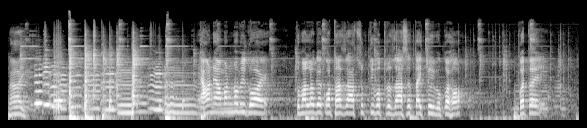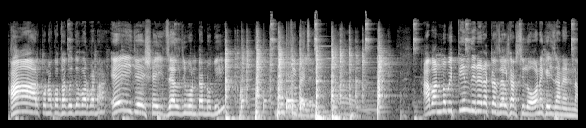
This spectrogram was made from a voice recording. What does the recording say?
নাই। এখন আমার নবী কয় তোমার লগে কথা যা, চুক্তিপত্র যা আছে তাই চইব কহ কত আর কোনো কথা কইতে পারবে না। এই যে সেই জেল জীবনটা নবী মুক্তি পাইলে আবার নবী তিন দিনের একটা জেল খাটছিল, অনেকেই জানেন না।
